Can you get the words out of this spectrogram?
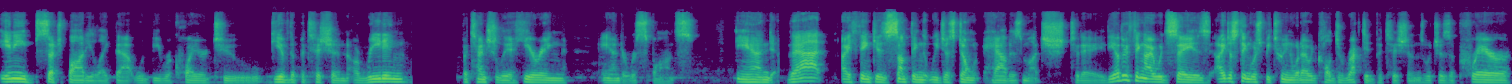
Any such body like that would be required to give the petition a reading, potentially a hearing, and a response. And that I think is something that we just don't have as much today. The other thing I would say is I distinguish between what I would call directed petitions, which is a prayer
